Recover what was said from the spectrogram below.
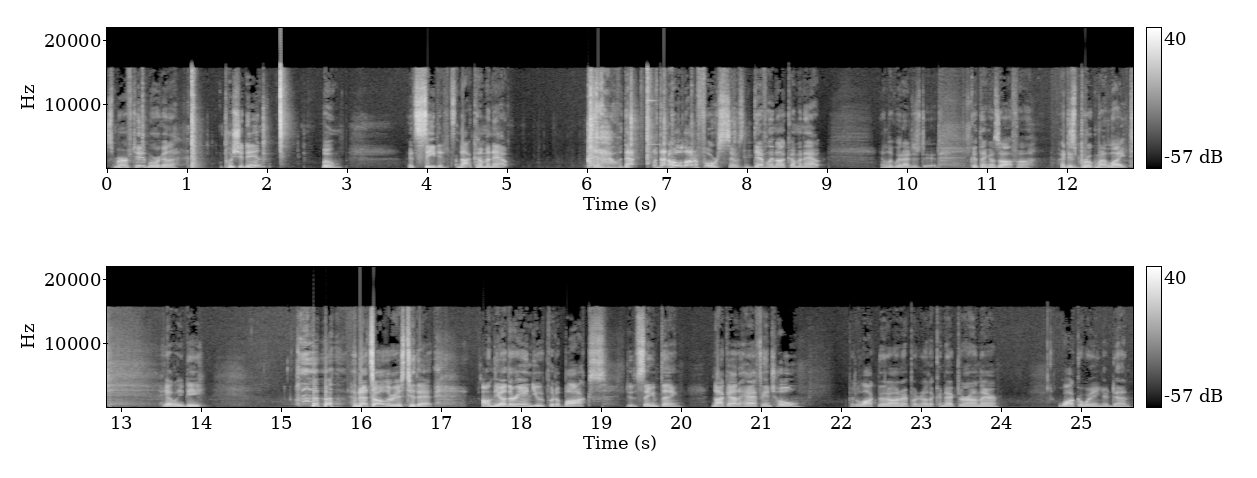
Smurf tube and we're gonna push it in. Boom. It's seated, it's not coming out. with that with that whole lot of force, so it's definitely not coming out. And look what I just did. Good thing I was off, huh? I just broke my light. LED. and that's all there is to that. On the other end, you would put a box, do the same thing. Knock out a half inch hole, Put a lock nut on it, put another connector on there, walk away and you're done.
